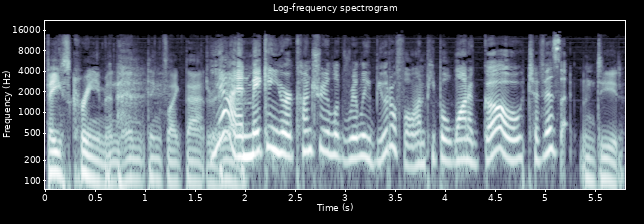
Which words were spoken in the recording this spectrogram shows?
face cream and, and things like that. yeah, and making your country look really beautiful, and people want to go to visit. indeed.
